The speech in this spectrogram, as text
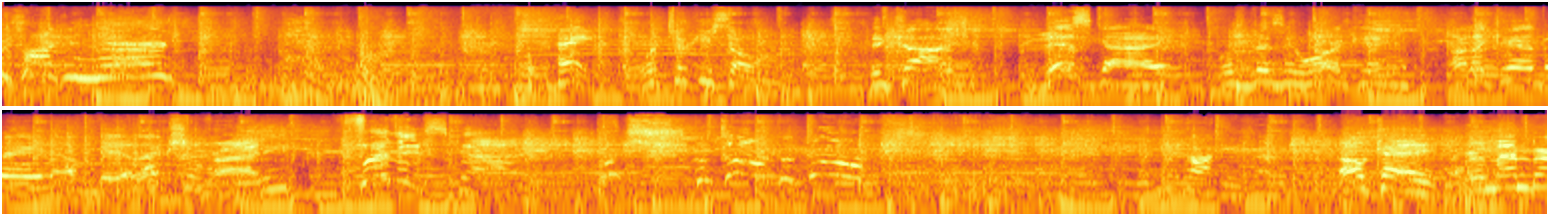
Up! Get in the truck, you nerd! Hey, what took you so long? Because this guy was busy working on a campaign of the election variety for this guy. What are you talking about? Okay, remember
